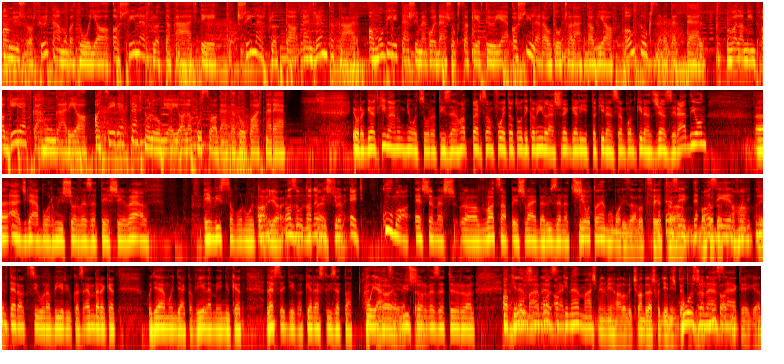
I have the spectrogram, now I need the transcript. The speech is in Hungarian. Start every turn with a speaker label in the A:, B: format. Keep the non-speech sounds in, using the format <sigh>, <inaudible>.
A: A műsor főtámogatója a Schiller Flotta Kft. Schiller Flotta and Rent a Car, a mobilitási megoldások szakértője, a Schiller Autó tagja. Autók szeretettel. Valamint a GFK Hungária, a cégek technológiai alapú szolgáltató partnere.
B: Jó reggelt kívánunk, 8 óra 16 percen folytatódik a Millás reggeli itt a 90.9 Jazzy Rádion. Ács Gábor műsorvezetésével. Én visszavonultam. Ah, ja, Azóta nem persze. is jön egy kuma SMS, WhatsApp és Viber üzenet
C: sem. Mióta nem humorizálod szét hát ezért,
B: De magadat. azért, Aha, hogy ért. interakcióra bírjuk az embereket, hogy elmondják a véleményüket, leszedjék a keresztvizet a Pojáca hát, műsorvezetőről.
C: Aki nem, más, aki nem más, mint Mihálovics András, hogy én is be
